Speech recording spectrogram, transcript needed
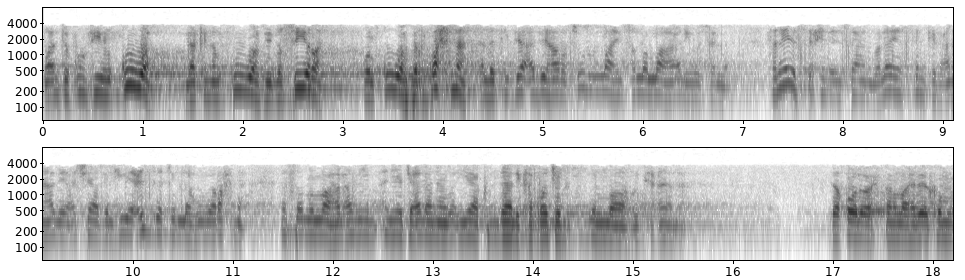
وأن تكون فيه القوة لكن القوة ببصيرة والقوة بالرحمة التي جاء بها رسول الله صلى الله عليه وسلم. فلا يستحي الإنسان ولا يستنكف عن هذه الأشياء بل هي عزة له ورحمة. نسأل الله العظيم أن يجعلنا وإياكم ذلك الرجل. والله تعالى. يقول أحسن الله إليكم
